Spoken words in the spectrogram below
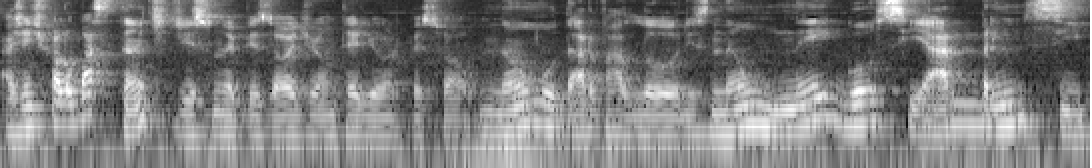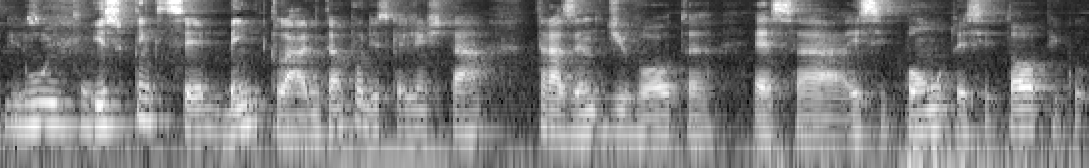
A gente falou bastante disso no episódio anterior, pessoal. Não mudar valores, não negociar princípios. Muito. Isso tem que ser bem claro. Então é por isso que a gente está trazendo de volta essa, esse ponto, esse tópico.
